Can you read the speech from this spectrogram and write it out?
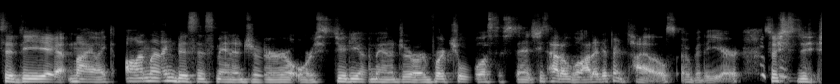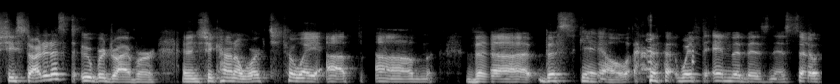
to be my like online business manager or studio manager or virtual assistant. She's had a lot of different titles over the year. So she, she started as Uber driver and then she kind of worked her way up um, the the scale within the business. So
